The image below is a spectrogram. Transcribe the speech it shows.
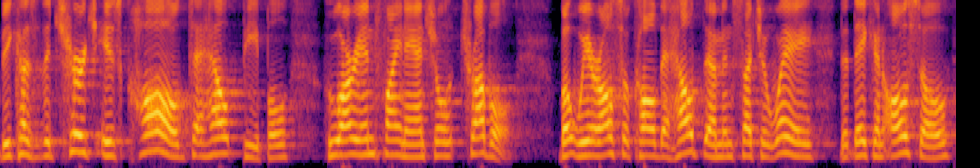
because the church is called to help people who are in financial trouble. But we are also called to help them in such a way that they can also,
